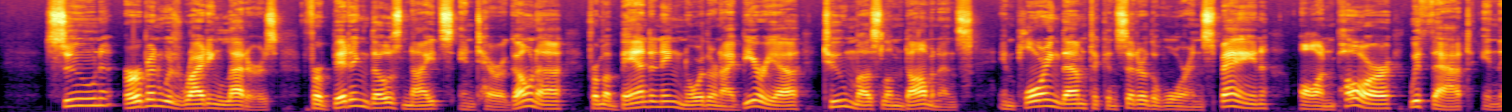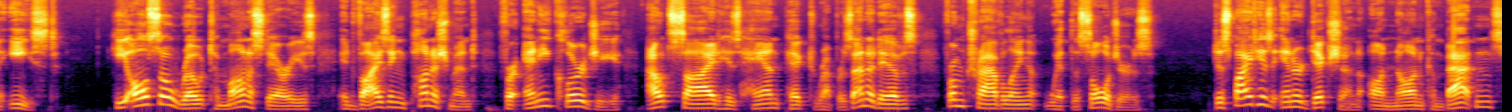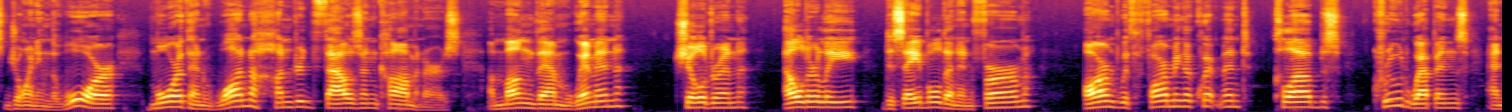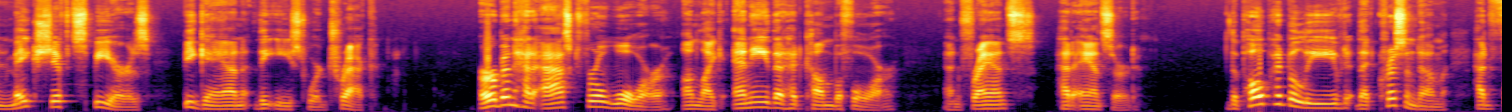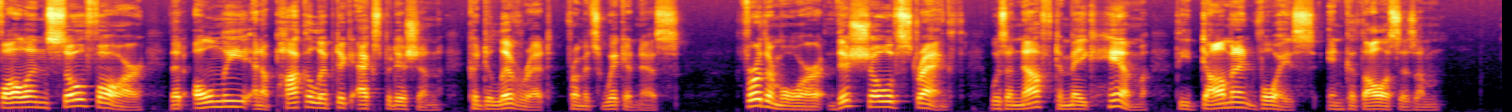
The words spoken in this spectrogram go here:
Soon, Urban was writing letters forbidding those knights in Tarragona from abandoning northern Iberia to Muslim dominance, imploring them to consider the war in Spain on par with that in the east. He also wrote to monasteries advising punishment for any clergy outside his hand picked representatives from traveling with the soldiers. Despite his interdiction on non combatants joining the war, more than 100,000 commoners, among them women, children, elderly, disabled, and infirm, armed with farming equipment, clubs, crude weapons, and makeshift spears, began the eastward trek. Urban had asked for a war unlike any that had come before, and France had answered. The Pope had believed that Christendom had fallen so far that only an apocalyptic expedition could deliver it from its wickedness. Furthermore, this show of strength was enough to make him the dominant voice in Catholicism.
